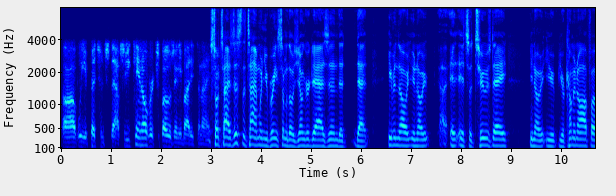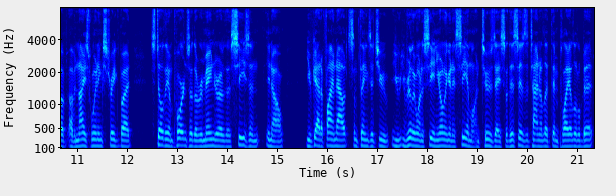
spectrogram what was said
uh, with your pitching staff. So you can't overexpose anybody tonight. So, Ty, is this the time when you bring some of those younger guys in that that even though you know uh, it, it's a Tuesday, you know you you're coming off of, of a nice winning streak, but still the importance of the remainder of the season, you know. You've got to find out some things that you, you, really want to see, and you're only going to see them on Tuesday. So this is the time to let them play a little bit.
